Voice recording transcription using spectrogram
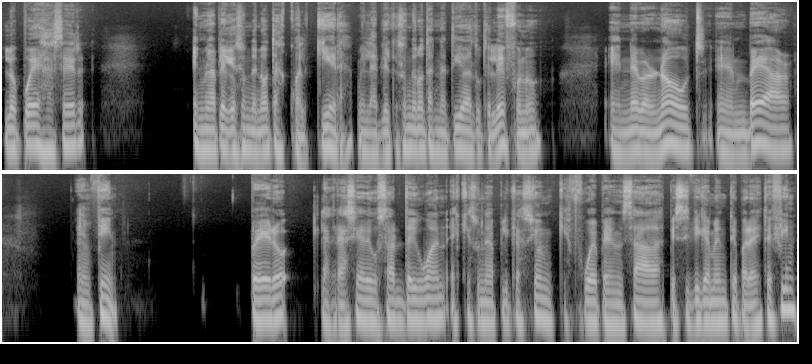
lo puedes hacer en una aplicación de notas cualquiera, en la aplicación de notas nativa de tu teléfono, en Evernote, en Bear, en fin. Pero la gracia de usar Day One es que es una aplicación que fue pensada específicamente para este fin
